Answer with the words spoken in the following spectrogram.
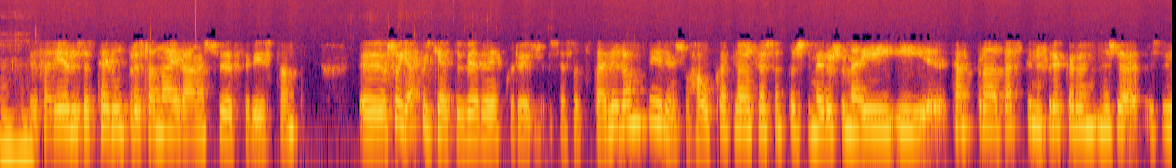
Mm Þar eru þess að þeir útbreysla nær aðeins sögur fyrir Ísland. Uh, svo jafnvel getur verið einhverjur stærri randir eins og hákallar og þess aftur sem eru svona í, í tempraða beltinu frekar en þessu, þessu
